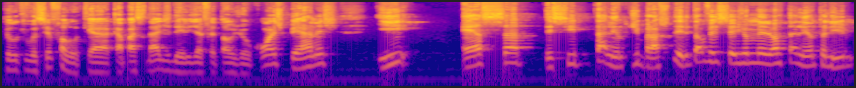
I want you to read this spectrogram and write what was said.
pelo que você falou, que é a capacidade dele de afetar o jogo com as pernas e essa esse talento de braço dele talvez seja o melhor talento ali.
